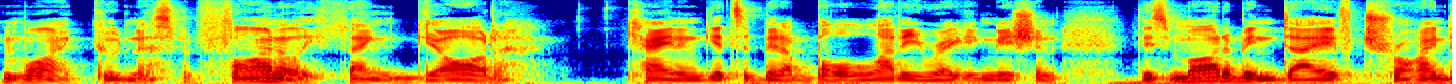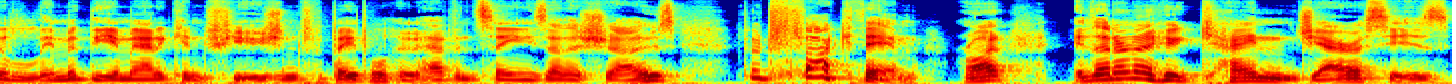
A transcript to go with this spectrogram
my goodness, but finally, thank God, Kanan gets a bit of bloody recognition. This might have been Dave trying to limit the amount of confusion for people who haven't seen his other shows, but fuck them, right? If they don't know who Kanan Jarrus is,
